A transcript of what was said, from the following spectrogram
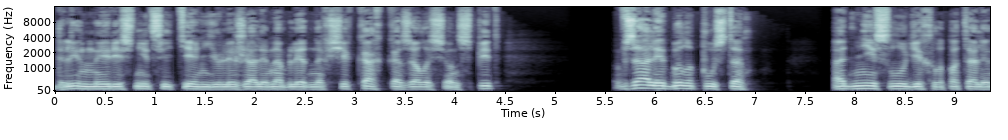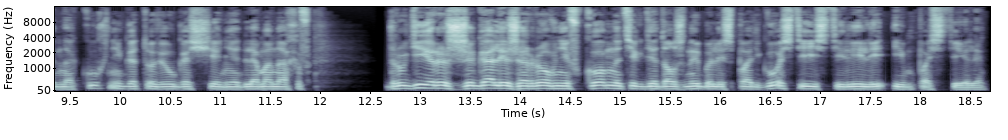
длинные ресницы тенью лежали на бледных щеках, казалось, он спит — в зале было пусто. Одни слуги хлопотали на кухне, готовя угощения для монахов, другие разжигали жаровни в комнате, где должны были спать гости, и стелили им постели.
